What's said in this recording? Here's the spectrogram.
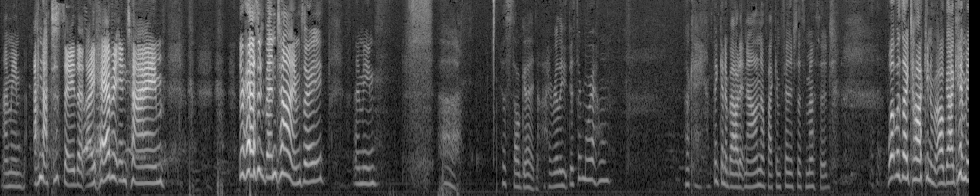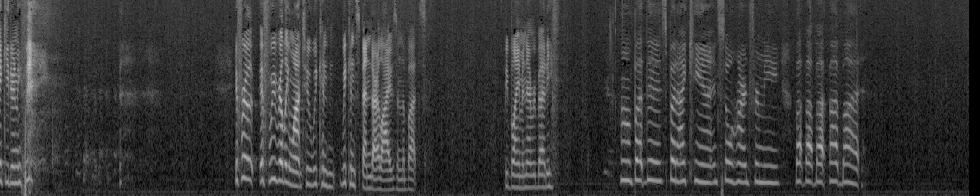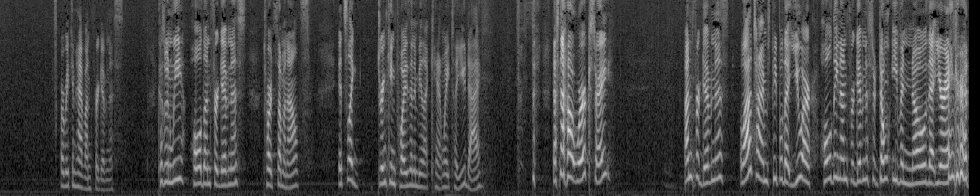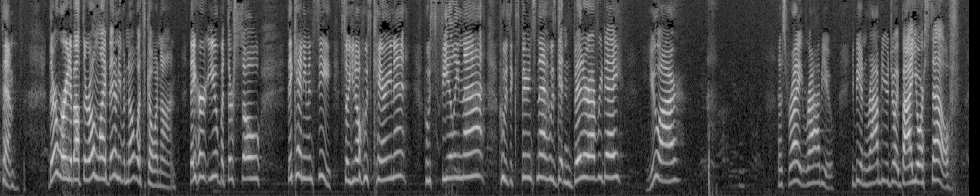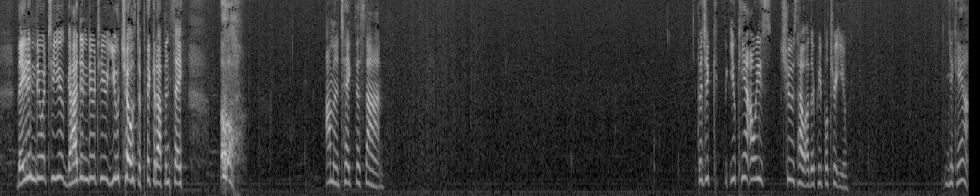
I mean, not to say that I haven't in time. There hasn't been times, right? I mean, it was so good. I really. Is there more at home? Okay, I'm thinking about it now. I don't know if I can finish this message. What was I talking about? Oh, God can't make you do anything. if we if we really want to, we can we can spend our lives in the butts. Be blaming everybody. Oh, but this, but I can't. It's so hard for me. But but but but but. Or we can have unforgiveness. Because when we hold unforgiveness towards someone else, it's like drinking poison and be like, can't wait till you die. That's not how it works, right? Unforgiveness. A lot of times, people that you are holding unforgiveness don't even know that you're angry at them. They're worried about their own life. They don't even know what's going on. They hurt you, but they're so, they can't even see. So, you know who's carrying it? Who's feeling that? Who's experiencing that? Who's getting bitter every day? You are. That's right, rob you. You're being robbed of your joy by yourself. They didn't do it to you. God didn't do it to you. You chose to pick it up and say, Oh, I'm going to take this on. But you, you can't always choose how other people treat you. You can't.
